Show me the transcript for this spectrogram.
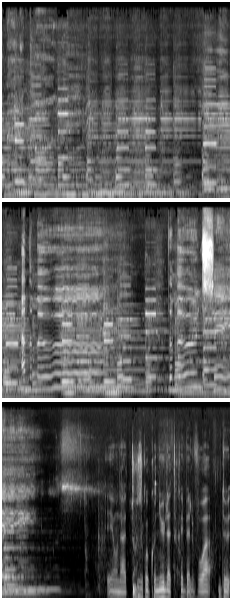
into its melancholy, and the moon, the moon sings. Et on a tous reconnu la très belle voix de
